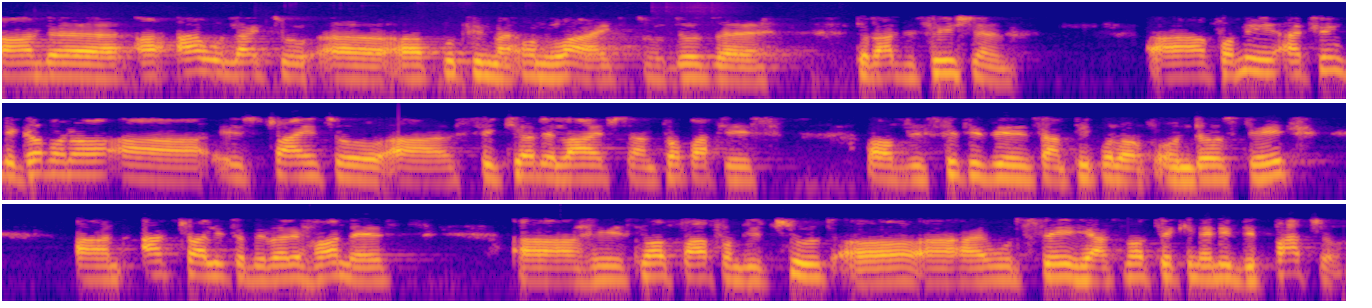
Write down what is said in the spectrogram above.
and uh, I, I, would like to uh, uh, put in my own light to those to that decision. for me, I think the governor is trying to secure the lives and properties of the citizens and people of Ondo State. And actually, to be very honest, uh, he is not far from the truth, or uh, I would say he has not taken any departure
